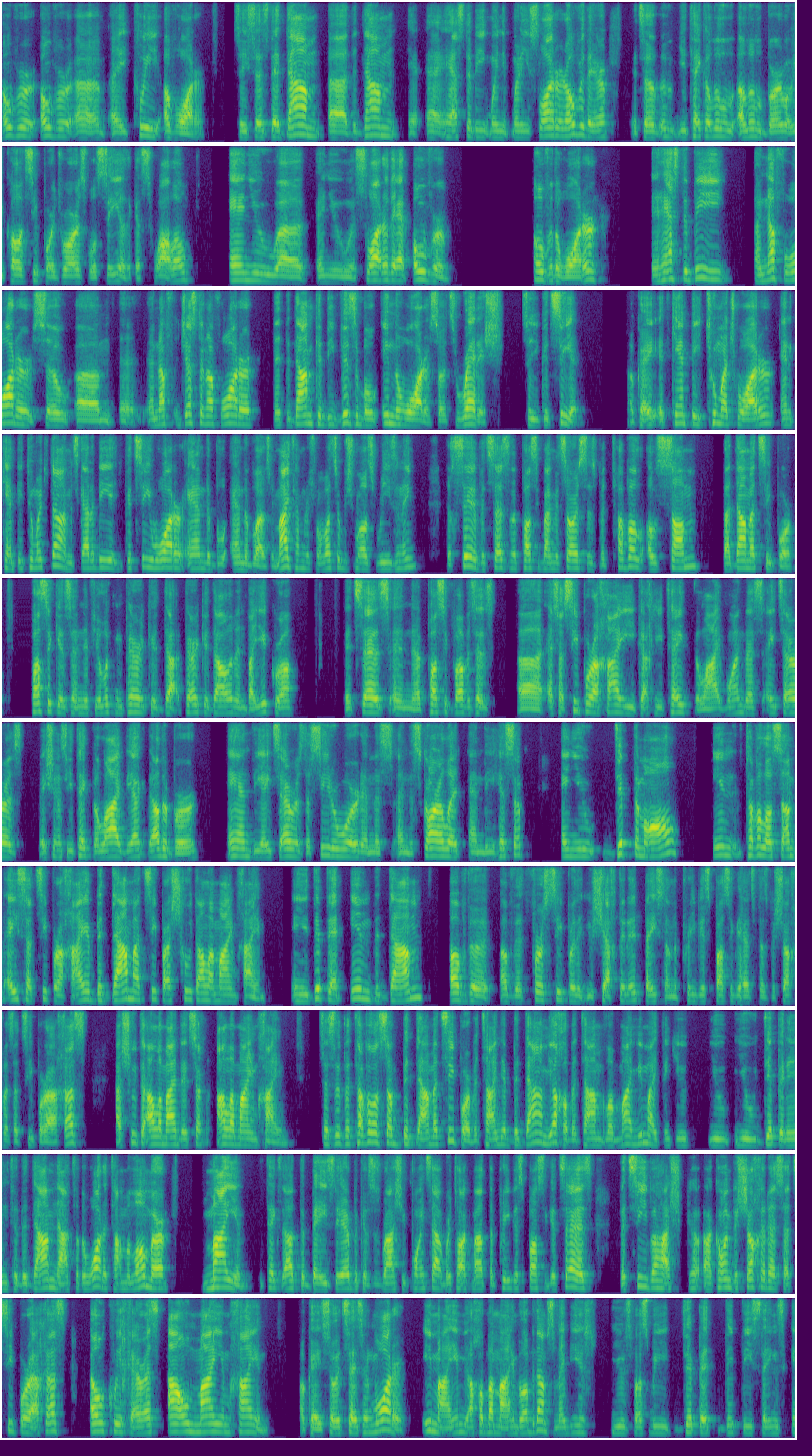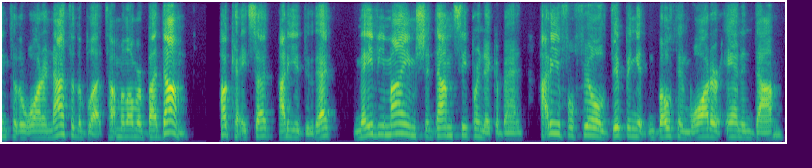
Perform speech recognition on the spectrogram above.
over over uh, a kli of water. So he says the dam, uh, the dam uh, has to be when when you slaughter it over there. It's a you take a little a little bird, what we call it tziporei dror. We'll see like a swallow, and you uh, and you slaughter that over over the water. It has to be enough water, so um, uh, enough just enough water that the dam could be visible in the water, so it's reddish, so you could see it. Okay, it can't be too much water and it can't be too much dam. It's got to be you could see water and the and the blood. So my time what's Rabbi Yishmael's reasoning? The siv it says in the pasuk by Mitzvah says v'taval osam badamat sipor. Pasuk is and if you're looking Perikid Dalit and Vayikra, it says in uh, pasuk vav it says uh, as a sipor achai you take the live one. That's eight eras. You take the live the, the other bird and the eight eras, the cedar wood and the and the scarlet and the hyssop and you dip them all in tavalosam esat tzipra chaya bedam tzipra shchut alamayim chayim, and you dip that in the dam of the of the first tzipra that you shechted it based on the previous pasuk. It says v'shachras at tzipra achas hashchut alamayim that alamayim chayim. It says v'tavalasam bedam at tzipor v'tanya bedam yachal bedam. You might think you you you dip it into the dam, not to the water. Tamalomer Mayim. He takes out the base there because, as Rashi points out, we're talking about the previous pasuk. It says, "Betziva hakohen v'shachares atzipor achas el klicheres al mayim chayim." Okay, so it says in water, imayim b'mayim b'labadam. So maybe you, you're supposed to be dip it, dip these things into the water, not to the blood. Tamalomer badam. Okay, so how do you do that? Maybe mayim shadam tzipor nikaban. How do you fulfill dipping it both in water and in dam?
